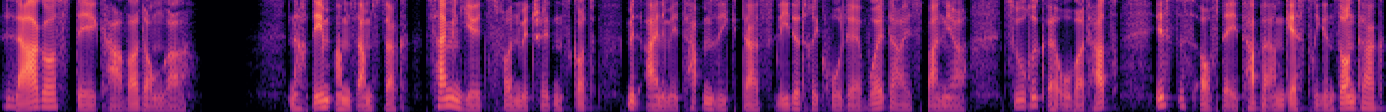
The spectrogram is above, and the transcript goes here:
Lagos de Cavadonga. Nachdem am Samstag Simon Yates von Mitchelton Scott mit einem Etappensieg das Liedertrikot der Vuelta a España zurückerobert hat, ist es auf der Etappe am gestrigen Sonntag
